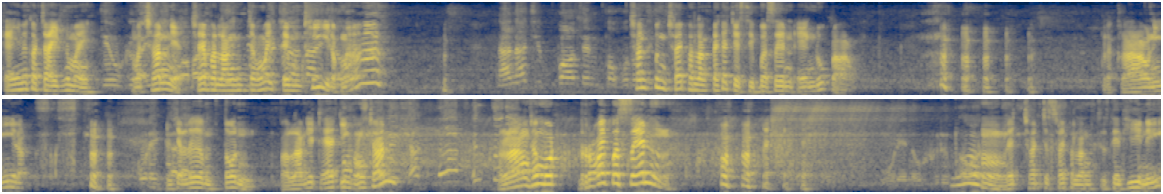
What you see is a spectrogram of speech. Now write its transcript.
แกยังไม่เข้าใจทำไม มาฉันเนี่ยใช้พลังยังไม่เต็มที่หรอกนะ ฉันเพิ่งใช้พลังไปแค่เจ็ดสิบเปอร์เซ็นเองรู้เปล่าและคราวนี้ละมันจะเริ่มต้นพลังที่แท้จริงของฉัน พลังทั้งหมดร้อยเปอร์เซ็นต์และฉันจะใช้พลังเต็มที่นี้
